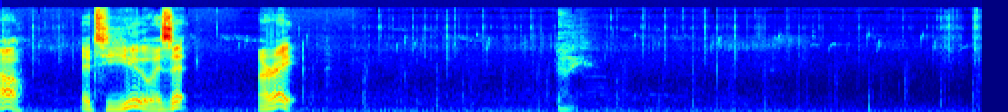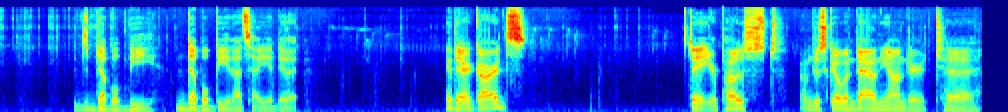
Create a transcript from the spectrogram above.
Oh. It's you, is it? All right. It's double B. Double B, that's how you do it. Hey there, guards. Stay at your post. I'm just going down yonder to...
